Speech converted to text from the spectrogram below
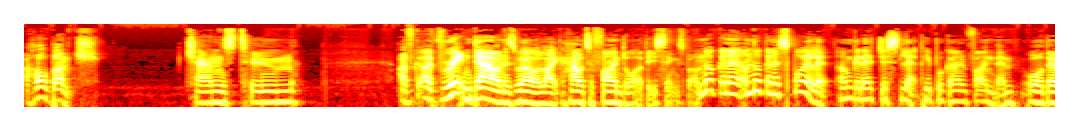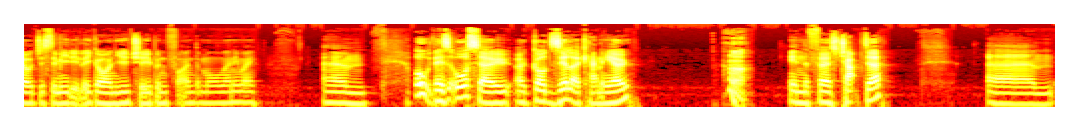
a whole bunch. Chan's tomb. I've I've written down as well like how to find a lot of these things, but I'm not gonna I'm not gonna spoil it. I'm gonna just let people go and find them, or they'll just immediately go on YouTube and find them all anyway. Um, oh, there's also a Godzilla cameo Huh. in the first chapter. Um,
